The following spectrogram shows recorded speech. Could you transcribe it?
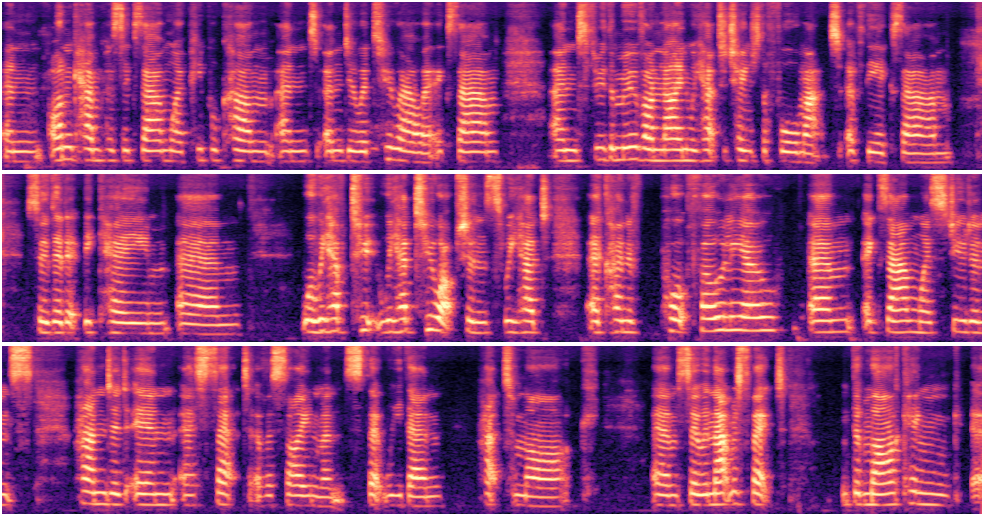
an on campus exam where people come and, and do a two hour exam. And through the move online, we had to change the format of the exam so that it became um, well we have two we had two options. We had a kind of portfolio um, exam where students handed in a set of assignments that we then had to mark. Um, so in that respect the marking uh,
